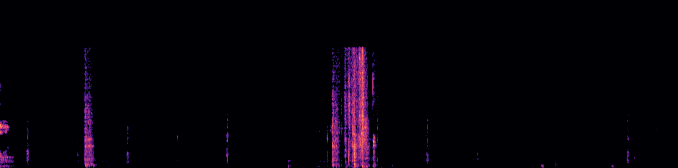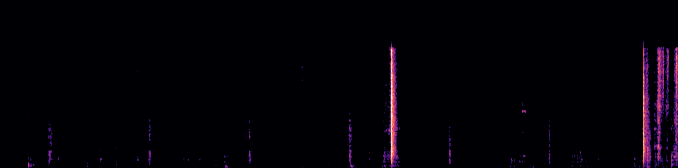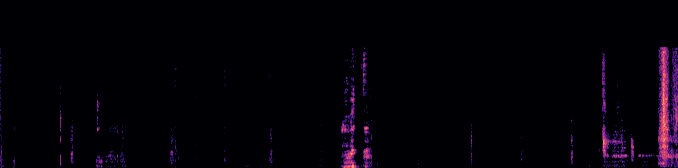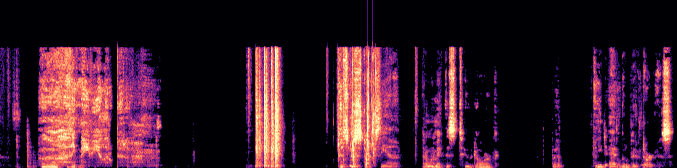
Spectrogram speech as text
All right. Uh, I think maybe a little bit of. Let's use Dark Sienna. I don't want to make this too dark, but I need to add a little bit of darkness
